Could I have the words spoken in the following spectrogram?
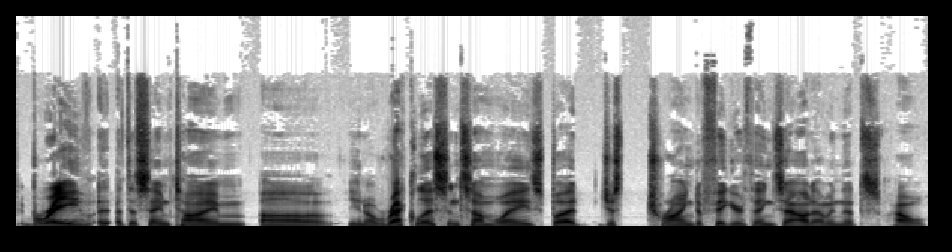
brave. At the same time, uh, you know, reckless in some ways, but just trying to figure things out. I mean, that's how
